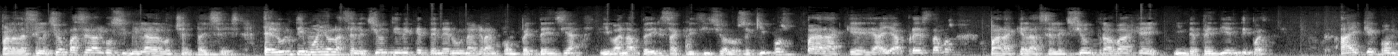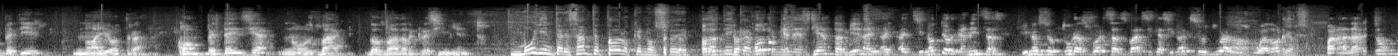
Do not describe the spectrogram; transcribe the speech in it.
para la selección va a ser algo similar al 86. El último año la selección tiene que tener una gran competencia y van a pedir sacrificio a los equipos para que haya préstamos, para que la selección trabaje independiente y pues hay que competir, no hay otra. Competencia nos va, nos va a dar crecimiento. Muy interesante todo lo que nos eh, platica. Todo, lo que, decía también, si no te organizas y no estructuras fuerzas básicas, si no estructuras los jugadores para dar eso,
